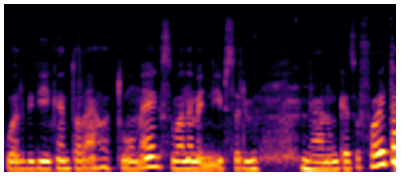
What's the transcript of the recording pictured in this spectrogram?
borvidéken található meg, szóval nem egy népszerű nálunk ez a fajta.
